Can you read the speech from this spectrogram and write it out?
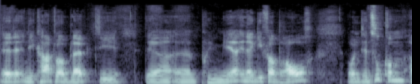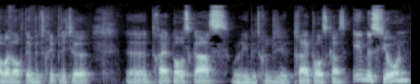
Äh, der Indikator bleibt die, der äh, Primärenergieverbrauch. Und hinzu kommen aber noch der betriebliche äh, Treibhausgas oder die betriebliche Treibhausgasemission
